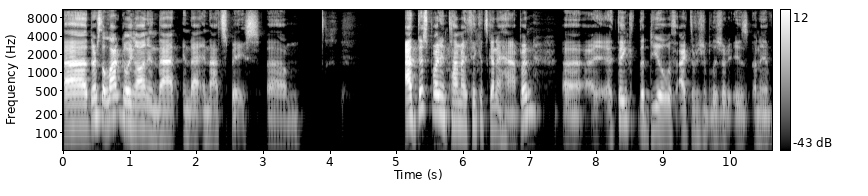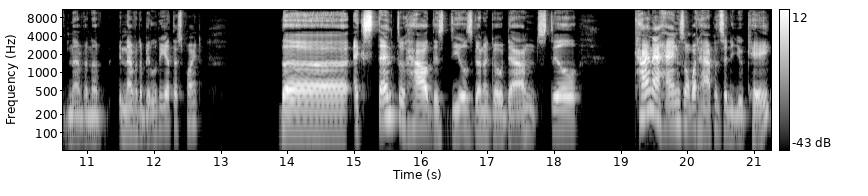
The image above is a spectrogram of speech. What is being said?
uh, there's a lot going on in that in that in that space. Um, at this point in time, I think it's gonna happen. Uh, I, I, think the deal with Activision Blizzard is an inevit- inevitability at this point. The extent to how this deal is gonna go down still kind of hangs on what happens in the UK.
